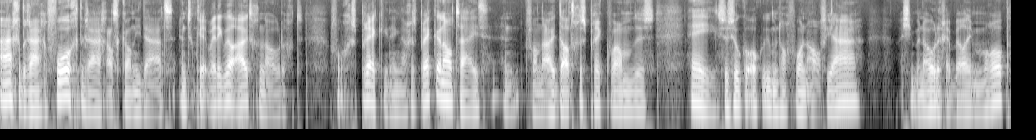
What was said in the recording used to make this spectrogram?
aangedragen, voorgedragen als kandidaat. En toen werd ik wel uitgenodigd voor gesprek. Ik denk, nou, gesprek kan altijd. En vanuit dat gesprek kwam dus... hey, ze zoeken ook u nog voor een half jaar. Als je me nodig hebt, bel je me maar op.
